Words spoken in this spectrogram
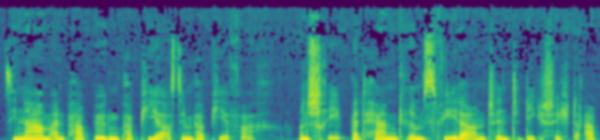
Sie nahm ein paar Bögen Papier aus dem Papierfach und schrieb mit Herrn Grimms Feder und Tinte die Geschichte ab,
